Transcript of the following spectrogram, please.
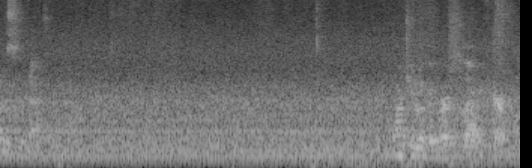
Let's sit down for a minute. Why don't you look at verse 11 carefully?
